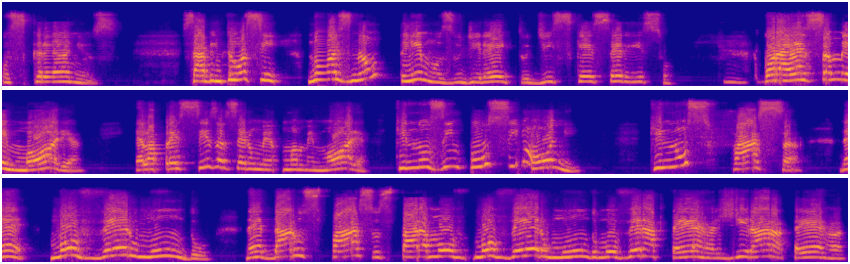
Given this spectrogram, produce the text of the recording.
os crânios, sabe? Então, assim, nós não temos o direito de esquecer isso. Agora, essa memória, ela precisa ser uma memória que nos impulsione, que nos faça, né, mover o mundo, né, dar os passos para mover o mundo, mover a terra, girar a terra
